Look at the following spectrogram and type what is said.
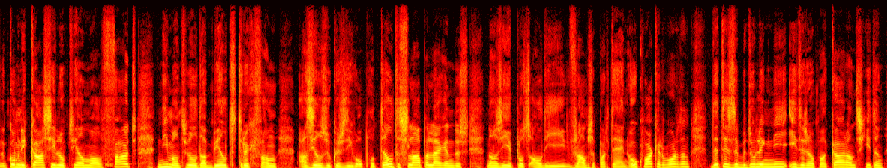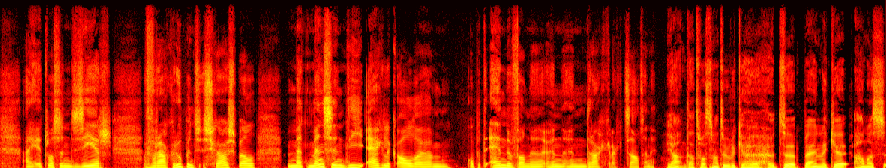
De communicatie loopt helemaal fout. Niemand wil dat beeld terug van asielzoekers die we op hotel te slapen leggen. Dus dan zie je plots al die Vlaamse partijen ook wakker worden. Dit is de bedoeling niet. Iedereen op elkaar aan het schieten. het was een zeer wraakroepend schouwspel met mensen die eigenlijk al um, op het einde van hun, hun draagkracht zaten. Hè. Ja, dat was natuurlijk uh, het uh, pijnlijke. Hannes,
